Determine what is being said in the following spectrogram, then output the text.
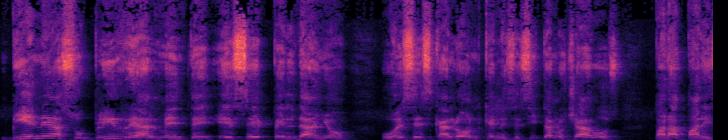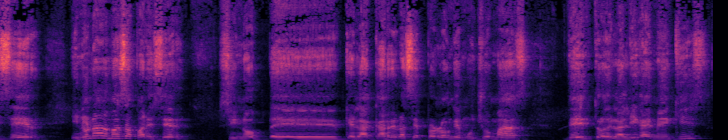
viene a suplir realmente ese peldaño o ese escalón que necesitan los chavos para aparecer, y no nada más aparecer, sino eh, que la carrera se prolongue mucho más dentro de la Liga MX?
